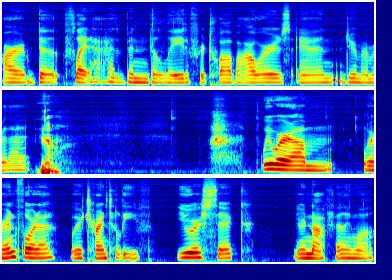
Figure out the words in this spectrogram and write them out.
our de- flight has been delayed for 12 hours and do you remember that? no. We were um were in Florida. We are trying to leave. You were sick. You're not feeling well.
